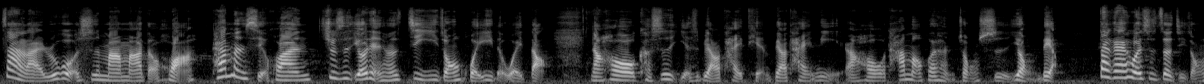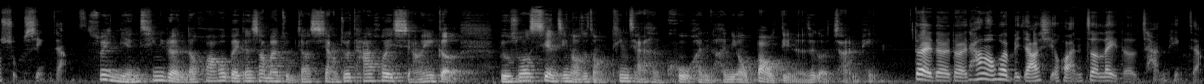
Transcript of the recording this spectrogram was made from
再来，如果是妈妈的话，他们喜欢就是有点像是记忆中回忆的味道，然后可是也是不要太甜，不要太腻，然后他们会很重视用料，大概会是这几种属性这样子。所以年轻人的话，会不会跟上班族比较像？就他会想要一个，比如说现金流这种听起来很酷、很很有爆点的这个产品。对对对，他们会比较喜欢这类的产品，这样。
